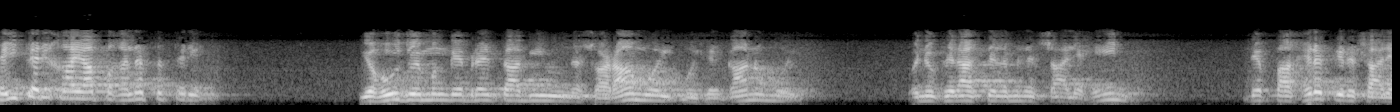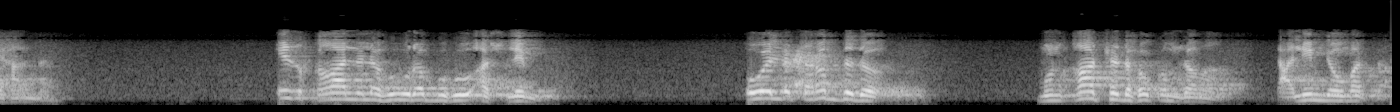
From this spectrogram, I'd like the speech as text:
صحیح طریقه یا په غلطه طریقه يهود منګ ابراهيم تابعو نصارام وای مشرکانو وای ونو فلاسطه من الصالحین د پاخرت کې د صالحان نه اذ قال له ربه اسلم اول د طرف د منقاد څخه د حکم زما تعلیم د امت دا.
